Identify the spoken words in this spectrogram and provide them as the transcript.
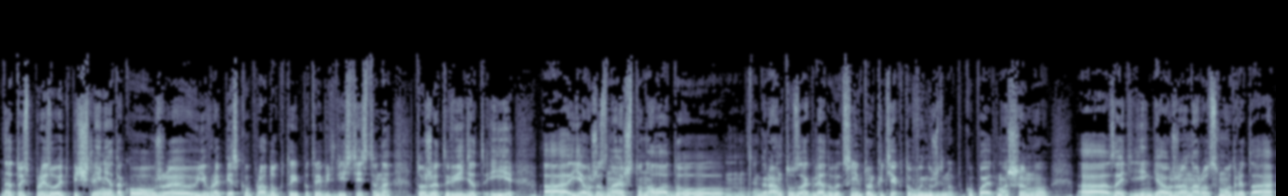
Э, То есть производит впечатление такого уже европейского продукта, и потребитель, естественно, тоже это видит, и а, я уже знаю, что на Ладу Гранту заглядываются не только те, кто вынужденно покупает машину а, за эти деньги, а уже народ смотрит, а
